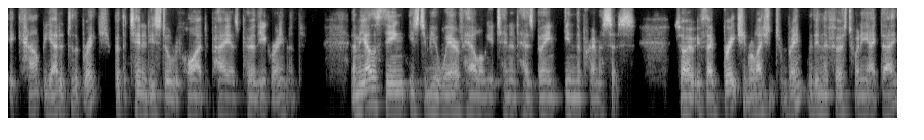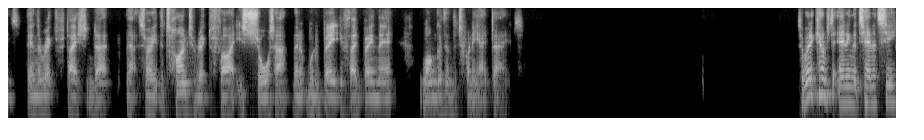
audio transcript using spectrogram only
it can't be added to the breach, but the tenant is still required to pay as per the agreement. And the other thing is to be aware of how long your tenant has been in the premises. So if they breach in relation to rent within the first 28 days, then the rectification date, that, sorry, the time to rectify is shorter than it would be if they'd been there longer than the 28 days. So when it comes to ending the tenancy,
